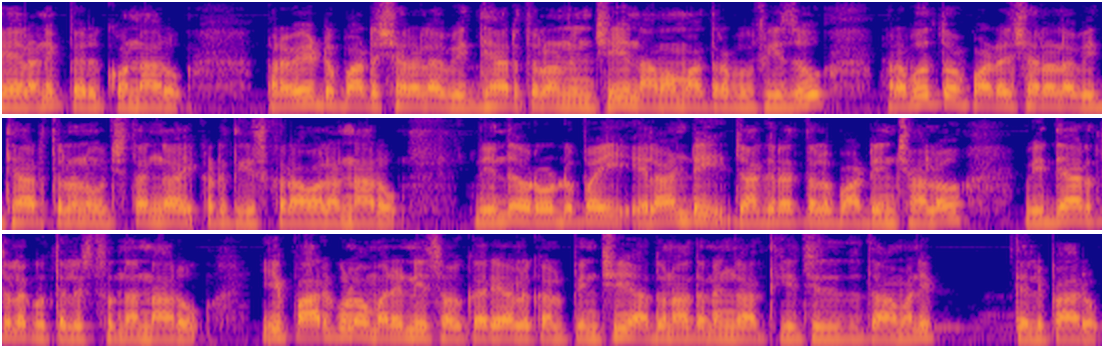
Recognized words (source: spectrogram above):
చేయాలని పేర్కొన్నారు. ప్రైవేటు పాఠశాలల విద్యార్థుల నుంచి నామమాత్రపు ఫీజు ప్రభుత్వ పాఠశాలల విద్యార్థులను ఉచితంగా ఇక్కడ తీసుకురావాలన్నారు. దీంతో రోడ్డుపై ఎలాంటి జాగ్రత్తలు పాటించాలో విద్యార్థులకు తెలుస్తుందన్నారు. ఈ పార్కులో మరిన్ని సౌకర్యాలు కల్పించి అధునాతనంగా తీర్చిదిద్దుతామని తెలిపారు.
